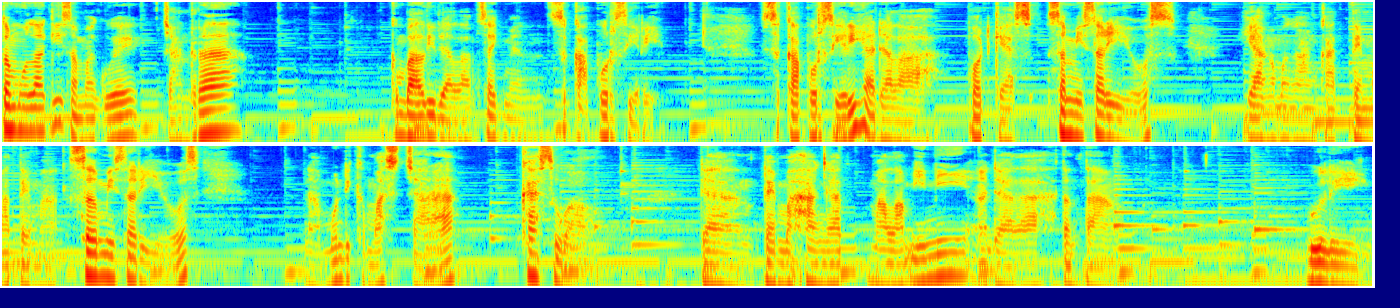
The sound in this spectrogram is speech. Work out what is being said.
Ketemu lagi sama gue, Chandra. Kembali dalam segmen Sekapur Siri. Sekapur Siri adalah podcast semi serius yang mengangkat tema-tema semi serius namun dikemas secara casual. Dan tema hangat malam ini adalah tentang bullying.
